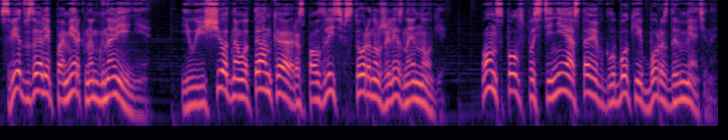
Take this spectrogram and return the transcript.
свет в зале померк на мгновение, и у еще одного танка расползлись в сторону железные ноги. Он сполз по стене, оставив глубокие борозды вмятины.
